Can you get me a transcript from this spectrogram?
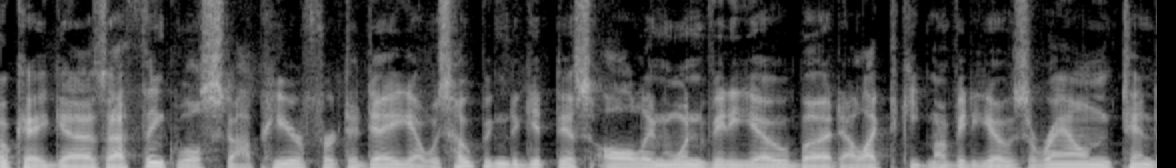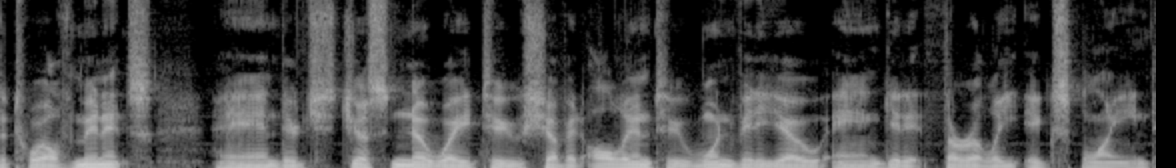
Okay, guys, I think we'll stop here for today. I was hoping to get this all in one video, but I like to keep my videos around 10 to 12 minutes, and there's just no way to shove it all into one video and get it thoroughly explained.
